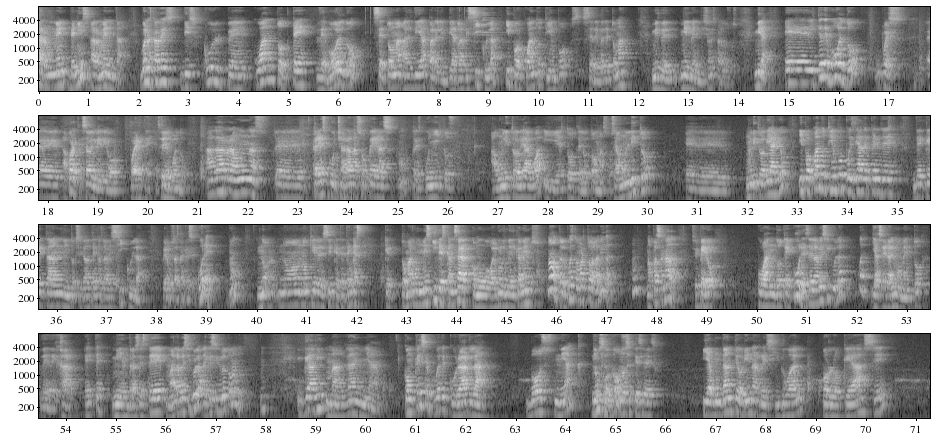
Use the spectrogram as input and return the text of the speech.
Armen- Denise Armenta. Buenas tardes, disculpe, ¿cuánto té de boldo se toma al día para limpiar la vesícula y por cuánto tiempo se debe de tomar? Mil, mil bendiciones para los dos. Mira, el té de boldo, pues, eh, acuérdate que sabe medio fuerte el Sí. té de boldo. Agarra unas eh, tres cucharadas soperas, ¿no? tres puñitos a un litro de agua y esto te lo tomas. O sea, un litro, eh, un litro diario. ¿Y por cuánto tiempo? Pues ya depende de qué tan intoxicado tengas la vesícula. Pero pues hasta que se cure, ¿no? No, no, no quiere decir que te tengas que tomarlo un mes y descansar como algunos medicamentos. No, te lo puedes tomar toda la vida. No, no pasa nada. Sí. Pero cuando te cures de la vesícula, bueno, ya será el momento de dejar el té. Mientras esté mal la vesícula, hay que seguirlo tomando. Gaby Magaña, ¿con qué se puede curar la Bosniak No sé, 2 no sé qué sea eso. y abundante orina residual, por lo que hace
